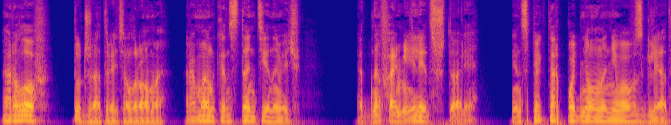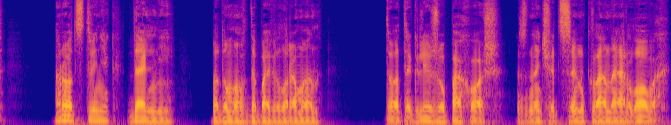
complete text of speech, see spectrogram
«Орлов», — тут же ответил Рома. «Роман Константинович». «Однофамилец, что ли?» Инспектор поднял на него взгляд. «Родственник, дальний», — подумав, добавил Роман. «То-то, гляжу, похож. Значит, сын клана Орловых».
